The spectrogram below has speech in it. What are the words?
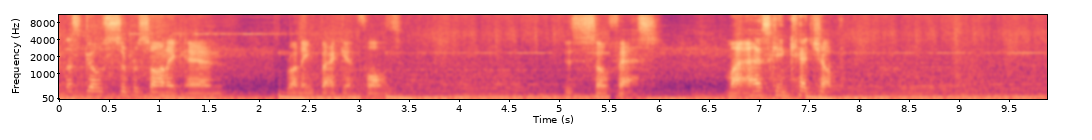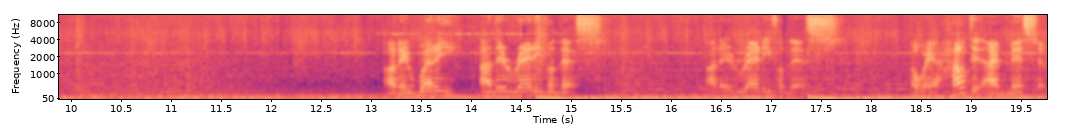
Right, let's go supersonic and running back and forth. This is so fast. My eyes can catch up. Are they ready? Are they ready for this? Are they ready for this? Oh wait, how did I miss him?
